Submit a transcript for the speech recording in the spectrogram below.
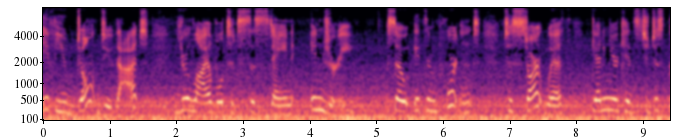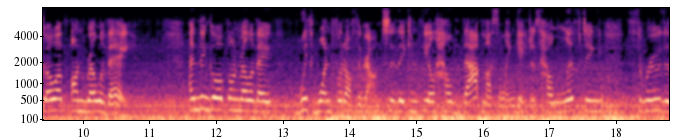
if you don't do that, you're liable to sustain injury. So it's important to start with getting your kids to just go up on releve and then go up on releve with one foot off the ground so they can feel how that muscle engages, how lifting through the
